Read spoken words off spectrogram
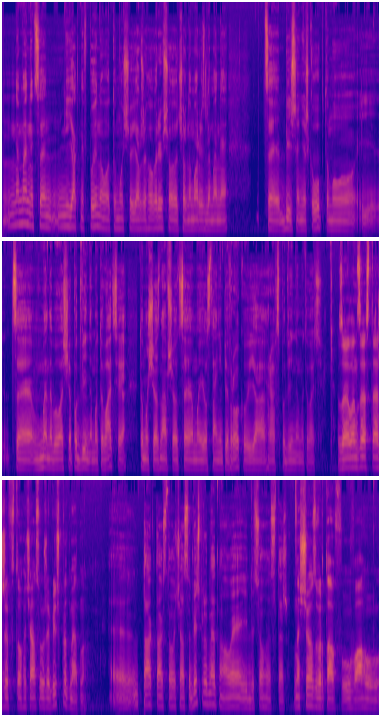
На мене це ніяк не вплинуло, тому що я вже говорив, що Чорноморець для мене це більше, ніж клуб, тому це в мене була ще подвійна мотивація, тому що я знав, що це мої останні півроку, і я грав з подвійною мотивацією. За ЛНЗ стежив з того часу вже більш предметно. Е, так, так, з того часу більш предметно, але і до цього стежу. На що звертав увагу?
